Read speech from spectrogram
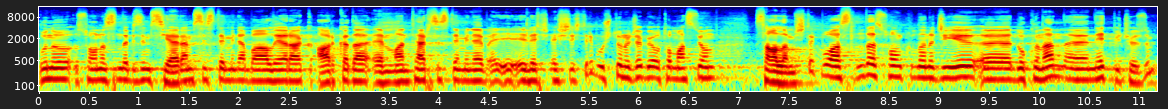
bunu sonrasında bizim CRM sistemine bağlayarak arkada envanter sistemine e, eleş- eşleştirip uçtan uca bir otomasyon sağlamıştık. Bu aslında son kullanıcıyı e, dokunan e, net bir çözüm.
